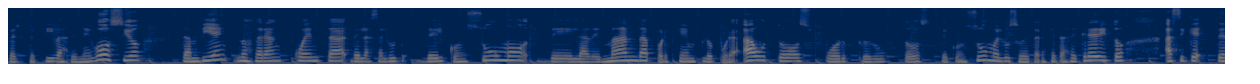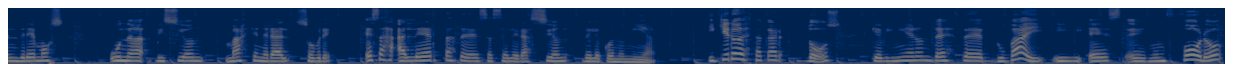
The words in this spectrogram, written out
perspectivas de negocio, también nos darán cuenta de la salud del consumo, de la demanda, por ejemplo, por autos, por productos de consumo, el uso de tarjetas de crédito, así que tendremos una visión más general sobre esas alertas de desaceleración de la economía. Y quiero destacar dos que vinieron desde Dubai y es en un foro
